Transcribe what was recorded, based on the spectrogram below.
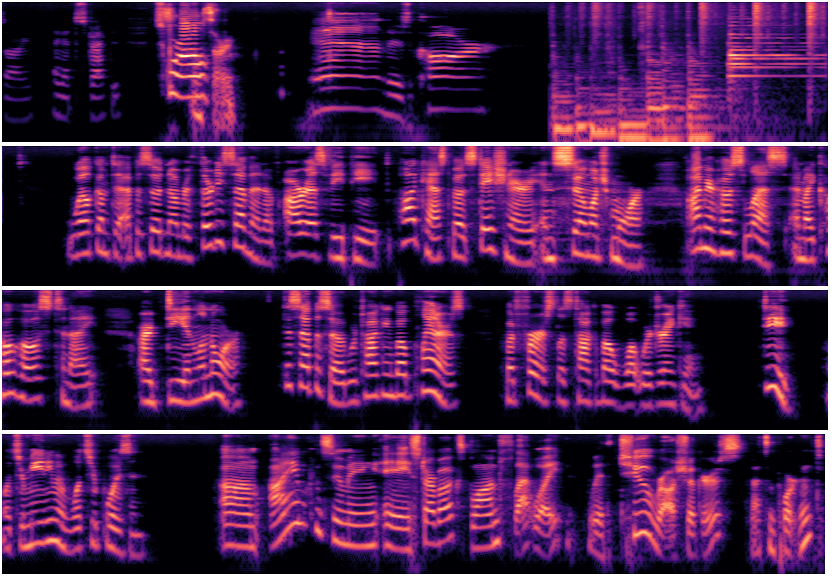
Sorry, I got distracted. Squirrel. I'm sorry. And there's a car. Welcome to episode number 37 of RSVP, the podcast about stationery and so much more. I'm your host, Les, and my co hosts tonight are Dee and Lenore. This episode, we're talking about planners, but first, let's talk about what we're drinking. Dee, what's your medium and what's your poison? Um, I am consuming a Starbucks blonde flat white with two raw sugars. That's important.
